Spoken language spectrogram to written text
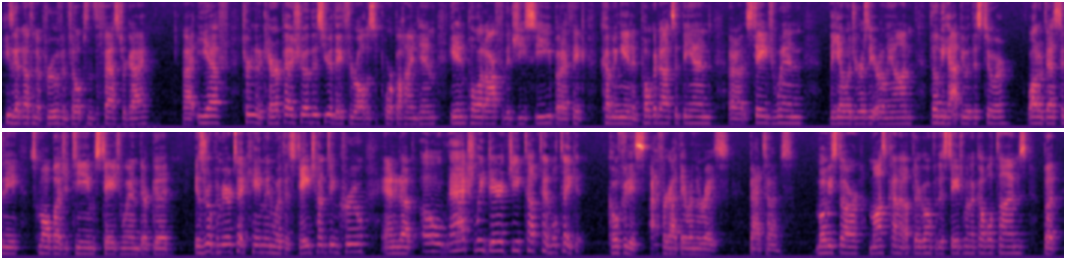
he's got nothing to prove, and Philipsen's the faster guy. Uh, EF turned into the Carapaz show this year. They threw all the support behind him. He didn't pull it off for the GC, but I think coming in in polka dots at the end, uh, the stage win, the yellow jersey early on, they'll be happy with this tour. Lotto Dstny, small budget team, stage win, they're good. Israel Premier Tech came in with a stage hunting crew and ended up, oh, actually, Derek Gee, top 10, we'll take it. Cofidis, I forgot they were in the race. Bad times. Movistar, Mas kind of up there going for the stage win a couple times, but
